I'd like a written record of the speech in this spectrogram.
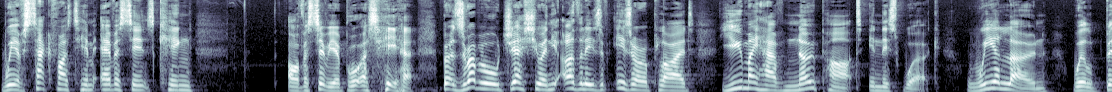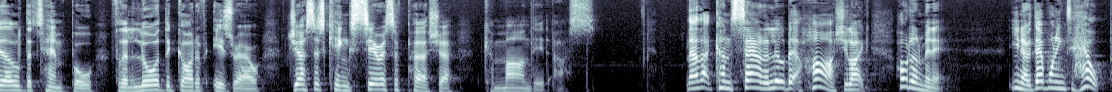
We have sacrificed him ever since King of Assyria brought us here. But Zerubbabel, Jeshua, and the other leaders of Israel replied, You may have no part in this work. We alone will build the temple for the Lord, the God of Israel, just as King Cyrus of Persia commanded us. Now, that can sound a little bit harsh. You're like, hold on a minute. You know, they're wanting to help.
